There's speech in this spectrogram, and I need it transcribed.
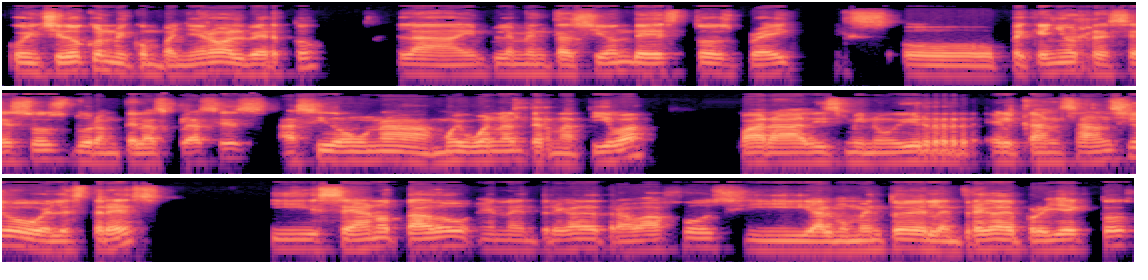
Coincido con mi compañero Alberto, la implementación de estos breaks o pequeños recesos durante las clases ha sido una muy buena alternativa para disminuir el cansancio o el estrés y se ha notado en la entrega de trabajos y al momento de la entrega de proyectos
